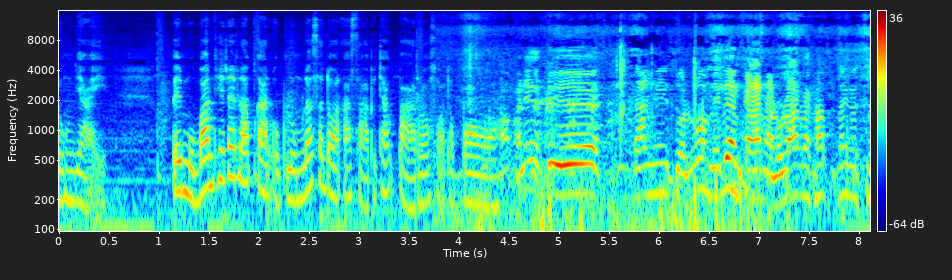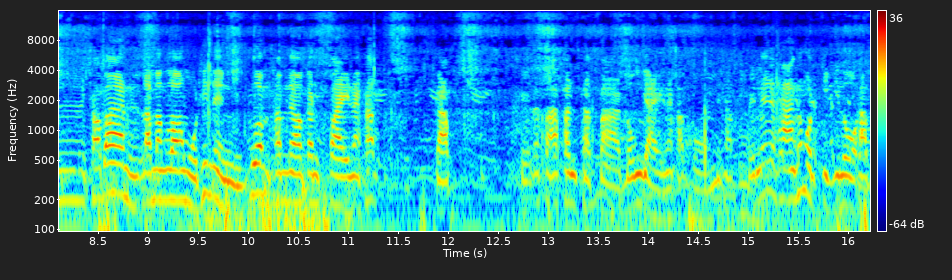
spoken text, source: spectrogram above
ดงใหญ่ เป็นหมู่บ้านที่ได้รับการอบรมรัษฎรอาสาพิทักษ์ป่ารสทปครับอันนี้ก็คือการมีส่วนร่วมในเรื่องการอนุรักษ์นะครับ นั่นก็คือชาวบ้านลำมังรองหมู่ที่หนึ่งร่วมทำแนวกันไฟนะครับ กับเขตรักษาพันธุ์สัตว์ป่าดงใหญ่นะครับผมนี่ครับเป็นระยะทางทั้งหมดกี่กิโลครับ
